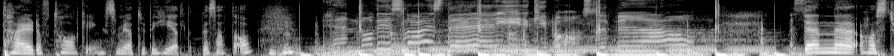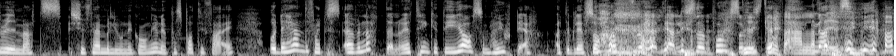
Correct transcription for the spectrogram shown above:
Tired of Talking som jag typ är helt besatt av. Mhm. And Den eh, har streamats 25 miljoner gånger nu på Spotify. Och det hände faktiskt över natten och jag tänker att det är jag som har gjort det. Att det blev så för att jag lyssnar på så Du mycket. för alla ja.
